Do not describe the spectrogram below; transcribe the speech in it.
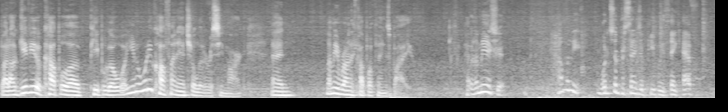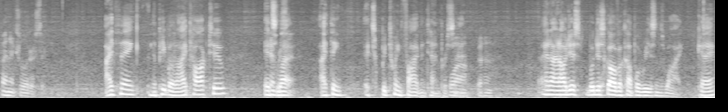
But I'll give you a couple of people go, well, you know, what do you call financial literacy, Mark? And let me run a couple of things by you. Well, let me ask you, how many, what's the percentage of people you think have financial literacy? I think the people that I talk to, it's 10%. le- I think it's between five and ten percent. Wow. Uh-huh. And I'll just we'll just go over a couple of reasons why. Okay.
